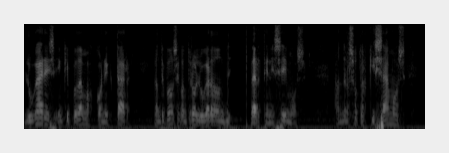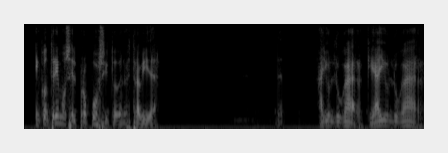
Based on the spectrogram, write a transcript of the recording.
lugares en que podamos conectar, donde podamos encontrar un lugar donde pertenecemos, donde nosotros quizás encontremos el propósito de nuestra vida. Hay un lugar, que hay un lugar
